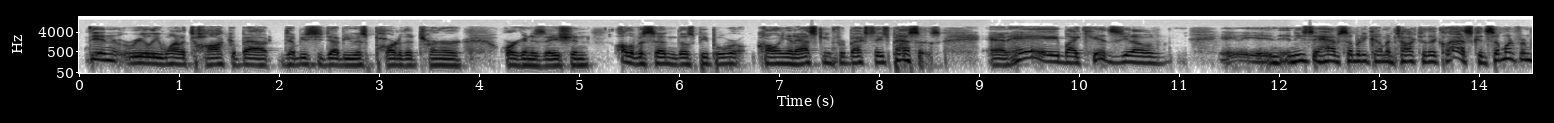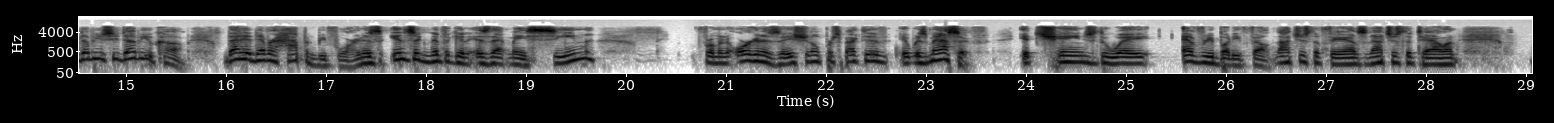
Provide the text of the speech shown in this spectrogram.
Didn't really want to talk about WCW as part of the Turner organization. All of a sudden, those people were calling and asking for backstage passes. And hey, my kids, you know, it, it needs to have somebody come and talk to their class. Can someone from WCW come? That had never happened before. And as insignificant as that may seem, from an organizational perspective, it was massive it changed the way everybody felt, not just the fans, not just the talent,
